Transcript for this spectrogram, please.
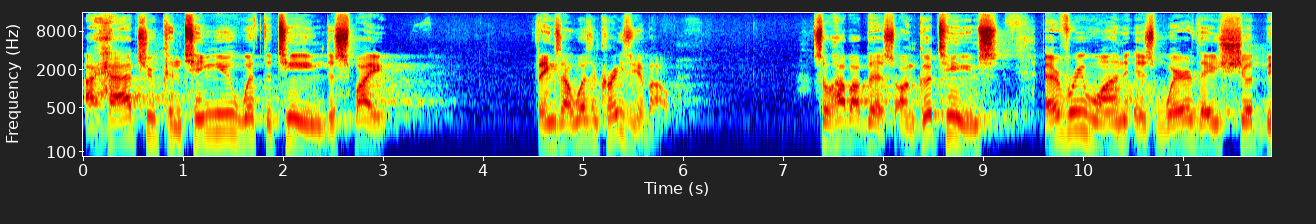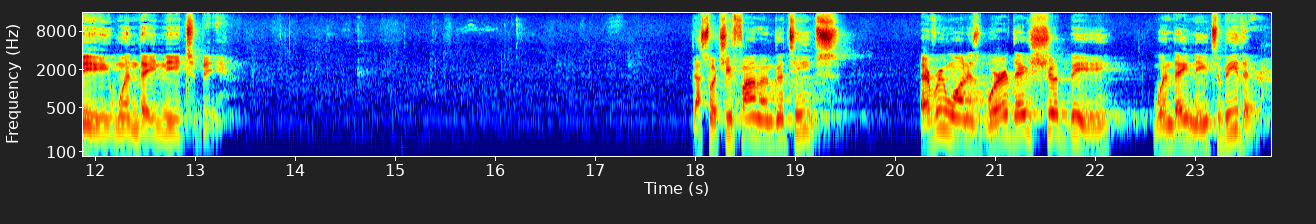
I had to continue with the team despite things I wasn't crazy about. So, how about this? On good teams, everyone is where they should be when they need to be. That's what you find on good teams. Everyone is where they should be when they need to be there.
